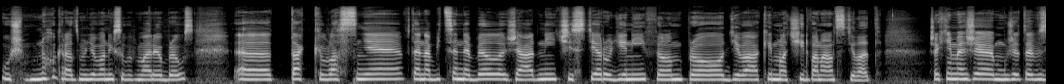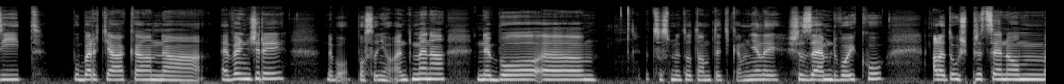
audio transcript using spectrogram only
už mnohokrát zmiňovaný Super Mario Bros., eh, tak vlastně v té nabídce nebyl žádný čistě rodinný film pro diváky mladší 12 let. Řekněme, že můžete vzít pubertáka na Avengery, nebo posledního Antmana, nebo eh, co jsme to tam teďka měli, Shazam dvojku, ale to už přece jenom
